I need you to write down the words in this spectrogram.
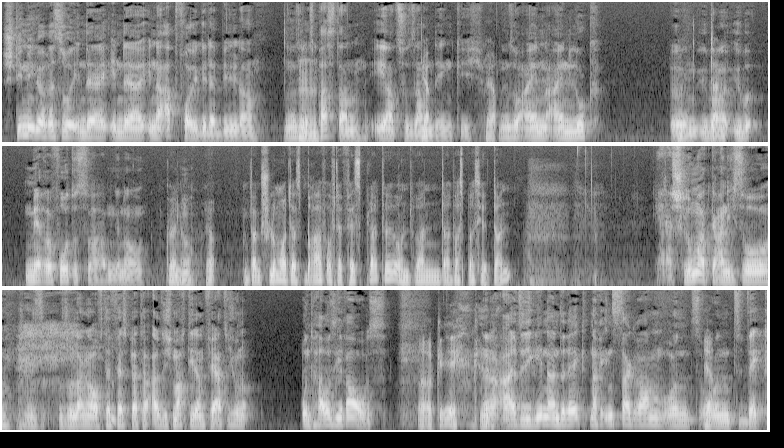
stimmigeres so in der in der in der Abfolge der Bilder. Ne? So, mhm. Das passt dann eher zusammen, ja. denke ich. Ja. Ne? So ein ein Look ähm, über über mehrere Fotos zu haben, genau. Genau, mhm. ja. Und dann schlummert das brav auf der Festplatte und wann dann was passiert dann? Ja, das schlummert gar nicht so, so lange auf der Festplatte. Also ich mache die dann fertig und, und hau sie raus. Okay. Ne, also die gehen dann direkt nach Instagram und, ja. und weg,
